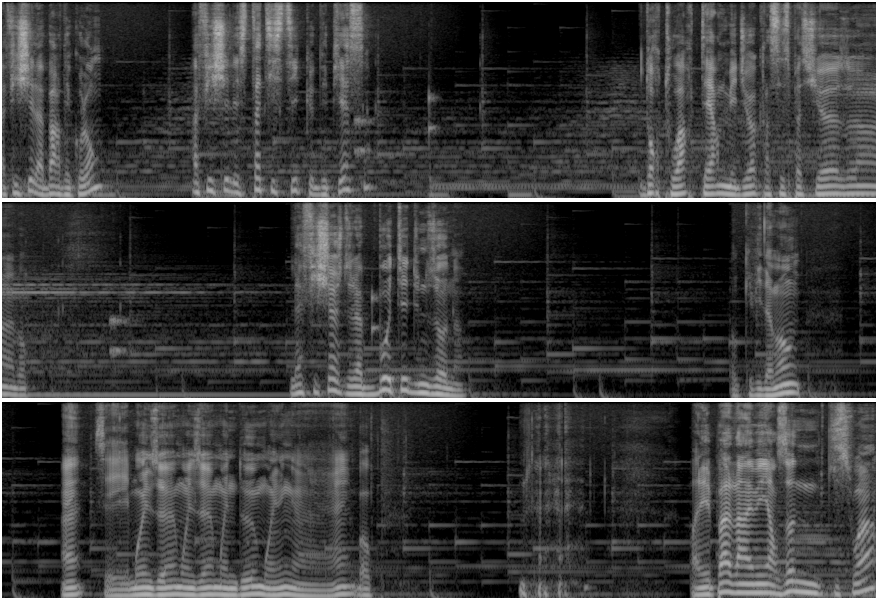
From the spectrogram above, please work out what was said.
Afficher la barre des colons afficher les statistiques des pièces. Dortoir, terne, médiocre, assez spacieuse. Bon. L'affichage de la beauté d'une zone. Donc évidemment, hein, c'est moins 1, moins 1, moins 2, moins... Hein, bon. On n'est pas dans la meilleure zone qui soit.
